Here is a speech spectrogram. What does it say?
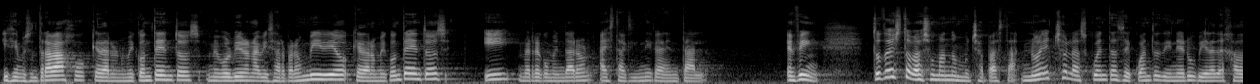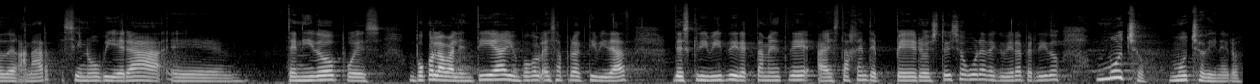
hicimos el trabajo, quedaron muy contentos, me volvieron a avisar para un vídeo, quedaron muy contentos y me recomendaron a esta clínica dental. En fin, todo esto va sumando mucha pasta. No he hecho las cuentas de cuánto dinero hubiera dejado de ganar si no hubiera eh, tenido pues un poco la valentía y un poco esa proactividad de escribir directamente a esta gente, pero estoy segura de que hubiera perdido mucho, mucho dinero.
